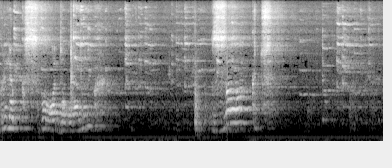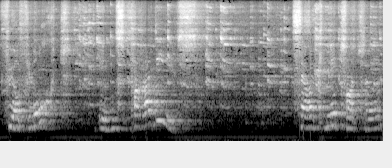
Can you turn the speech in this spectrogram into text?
Glücksforderung sorgt für Flucht ins Paradies, zerknitterte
